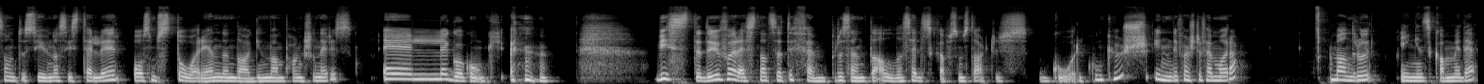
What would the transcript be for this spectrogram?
som til syvende og sist teller, og som står igjen den dagen man pensjoneres. Eller går konk. Visste du forresten at 75% av alle selskap som startes, går konkurs innen de første fem åra? Med andre ord, ingen skam i det.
